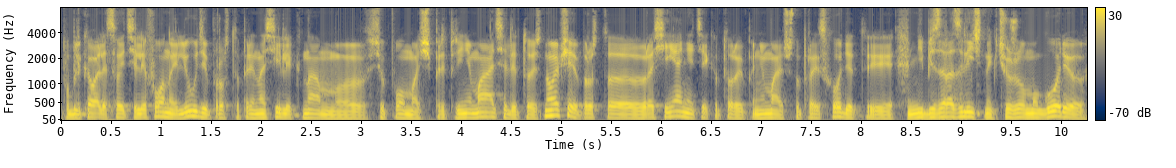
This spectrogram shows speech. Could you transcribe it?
публиковали свои телефоны, люди просто приносили к нам всю помощь, предприниматели, то есть, ну, вообще просто россияне, те, которые понимают, что происходит, и не безразличны к чужому горю,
